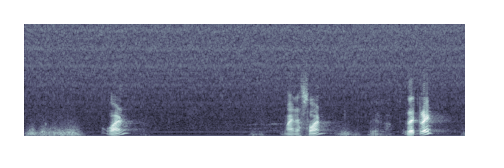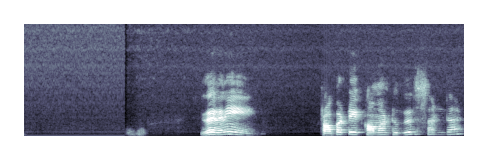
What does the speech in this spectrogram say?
1, minus 1, is that right? Is there any property common to this and that?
